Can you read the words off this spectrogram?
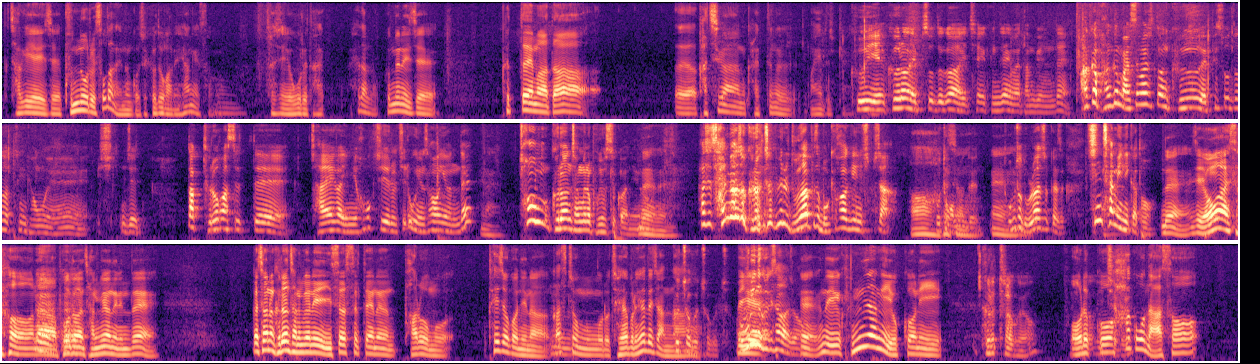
자기의 이제 분노를 쏟아내는 거죠 교도관을 향해서 음. 자신의 요구를 다 해달라고 그러면 이제 그때마다 에, 가치관 갈등을 많이 느껴요. 그 예, 그런 에피소드가 이 책에 굉장히 많이 담겨 있는데 아까 방금 말씀하셨던 그 에피소드 같은 경우에 시- 이제 딱 들어갔을 때 자해가 이미 허벅지를 찌르고 있는 상황이었는데 네. 처음 그런 장면을 보셨을 거 아니에요. 네, 네. 사실 살면서 그런 장면을 눈앞에서 목격하기는 쉽지 않, 아, 보통 그래서, 없는데 네. 엄청 놀랐을 거예요. 신참이니까 더. 네, 이제 영화에서나 네, 보던 네. 장면인데, 그러니까 저는 그런 장면이 있었을 때는 바로 뭐 테이저건이나 음. 가스총으로 제압을 해야 되지 않나. 그렇죠, 그렇죠, 그렇죠. 근데 우리는 이게- 그렇게 생각하죠. 네, 근데 이게 굉장히 요건이 그렇더라고요. 어렵고. 하고 나서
